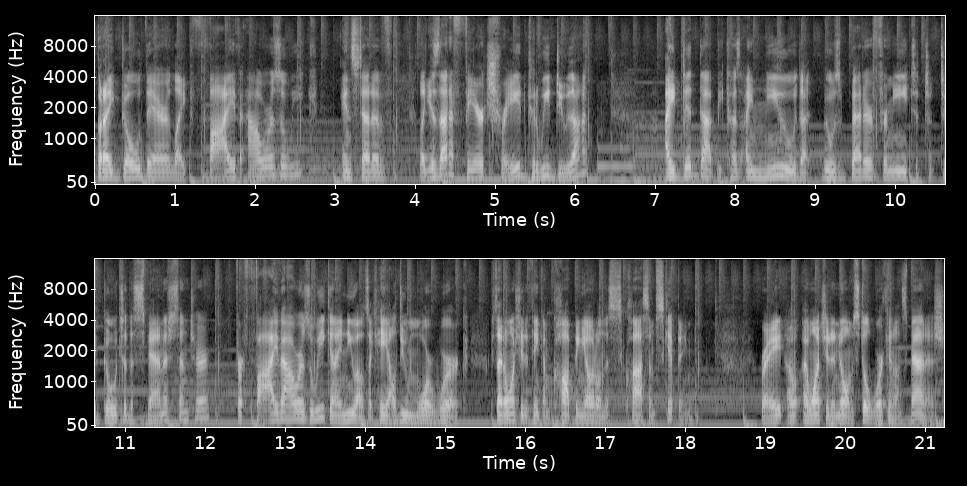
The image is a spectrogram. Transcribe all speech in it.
but I go there like five hours a week instead of like, is that a fair trade? Could we do that? I did that because I knew that it was better for me to, to, to, go to the Spanish Center for five hours a week. And I knew I was like, hey, I'll do more work because I don't want you to think I'm copping out on this class I'm skipping, right? I, I want you to know I'm still working on Spanish.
